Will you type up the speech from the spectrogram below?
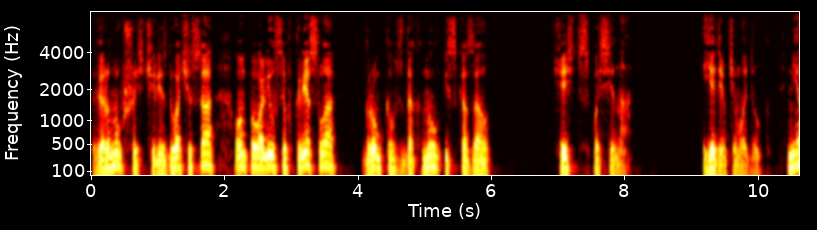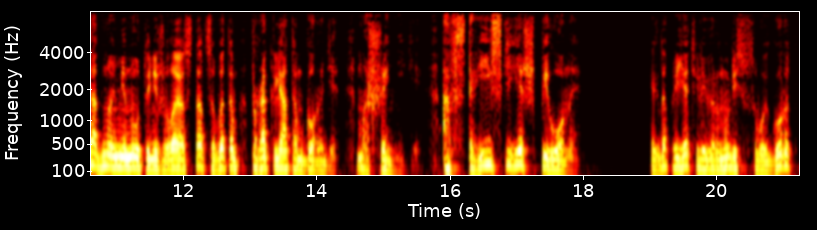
Вернувшись через два часа, он повалился в кресло, громко вздохнул и сказал «Честь спасена. Едемте, мой друг. Ни одной минуты не желаю остаться в этом проклятом городе. Мошенники, австрийские шпионы». Когда приятели вернулись в свой город,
